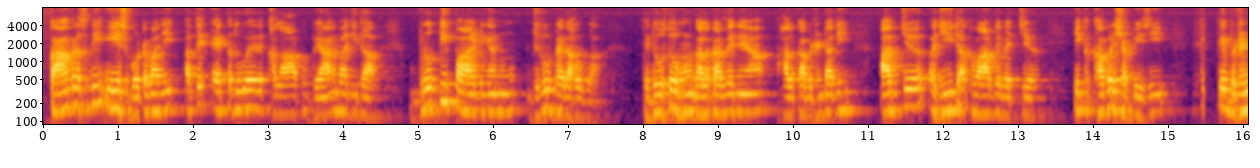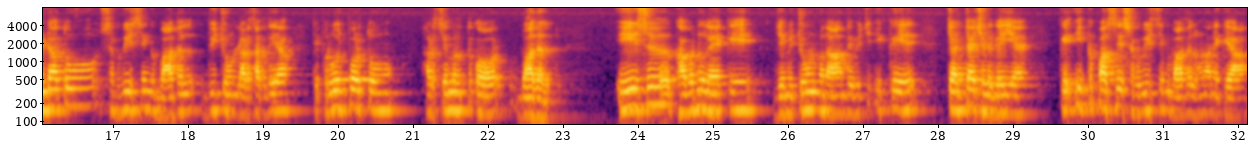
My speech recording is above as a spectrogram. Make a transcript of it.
ਕਾਂਗਰਸ ਦੀ ਇਸ ਗੁੱਟਬਾਜੀ ਅਤੇ ਇੱਕ ਦੂਏ ਦੇ ਖਿਲਾਫ ਬਿਆਨਬਾਜ਼ੀ ਦਾ ਵਿਰੋਧੀ ਪਾਰਟੀਆਂ ਨੂੰ ਜ਼ਰੂਰ ਫਾਇਦਾ ਹੋਊਗਾ। ਤੇ ਦੋਸਤੋ, ਹੁਣ ਗੱਲ ਕਰ ਲੈਂਦੇ ਆ ਹਲਕਾ ਬਠਿੰਡਾ ਦੀ। ਅੱਜ ਅਜੀਤ ਅਖਬਾਰ ਦੇ ਵਿੱਚ ਇੱਕ ਖਬਰ ਛਪੀ ਸੀ ਕਿ ਬਠਿੰਡਾ ਤੋਂ ਸੁਖਬੀਰ ਸਿੰਘ ਬਾਦਲ ਵੀ ਚੋਣ ਲੜ ਸਕਦੇ ਆ ਤੇ ਫਿਰੋਜ਼ਪੁਰ ਤੋਂ ਹਰਸਿਮਰਤ ਕੌਰ ਬਾਦਲ। ਇਸ ਖਬਰ ਨੂੰ ਲੈ ਕੇ ਜਿਵੇਂ ਚੋਣ ਮੈਦਾਨ ਦੇ ਵਿੱਚ ਇੱਕ ਇਹ ਚਰਚਾ ਛਿੜ ਗਈ ਹੈ ਕਿ ਇੱਕ ਪਾਸੇ ਸੁਖਬੀਰ ਸਿੰਘ ਬਾਦਲ ਉਹਨਾਂ ਨੇ ਕਿਹਾ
